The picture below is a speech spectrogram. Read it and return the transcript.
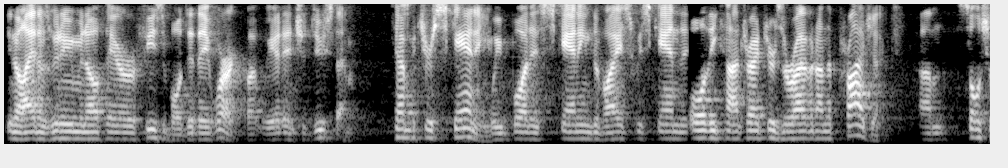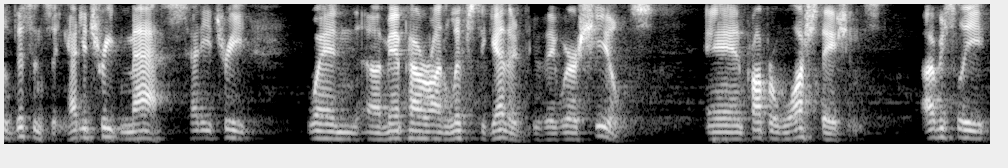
you know, items we didn't even know if they were feasible. Did they work? But we had to introduce them. Temperature scanning. We bought a scanning device. We scanned all the contractors arriving on the project. Um, social distancing. How do you treat masks? How do you treat when uh, manpower on lifts together? Do they wear shields? And proper wash stations. Obviously,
